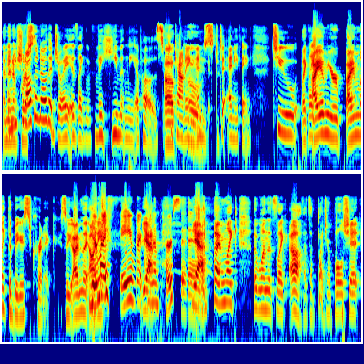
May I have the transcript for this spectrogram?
And, and then you should course, also know that Joy is like vehemently opposed, opposed. to counting and to anything to like, like, I am your I am like the biggest critic. So I'm the You're my favorite yeah. kind of person. Yeah. I'm like the one that's like, oh, that's a bunch of bullshit.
